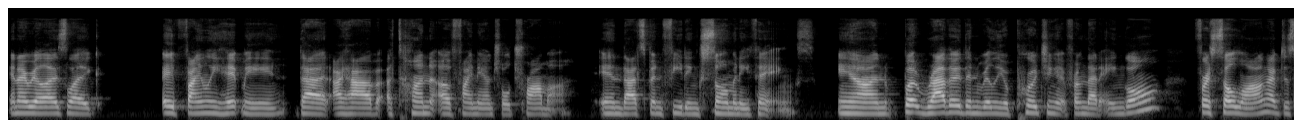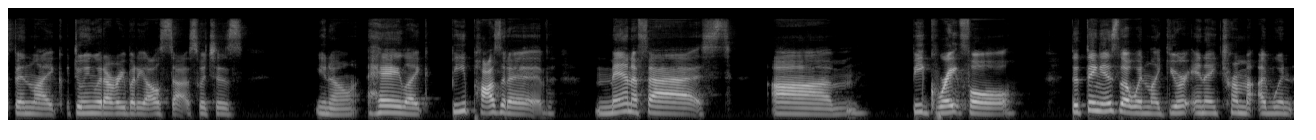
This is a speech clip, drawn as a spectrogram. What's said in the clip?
And I realized like it finally hit me that I have a ton of financial trauma and that's been feeding so many things. And but rather than really approaching it from that angle, for so long I've just been like doing what everybody else does, which is you know, hey, like be positive manifest um be grateful the thing is though when like you're in a trauma uh, when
